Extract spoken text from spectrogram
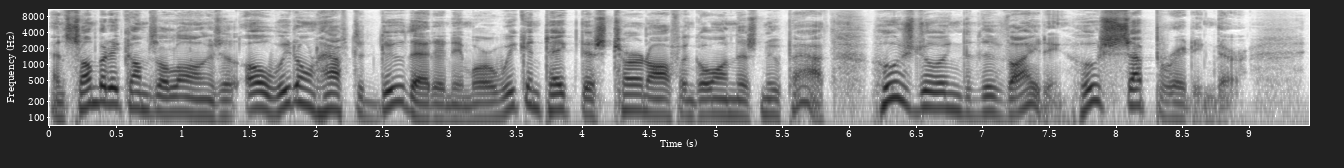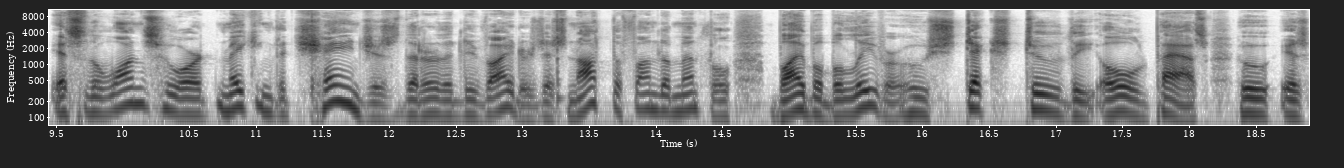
and somebody comes along and says, Oh, we don't have to do that anymore. We can take this turn off and go on this new path. Who's doing the dividing? Who's separating there? It's the ones who are making the changes that are the dividers. It's not the fundamental Bible believer who sticks to the old path, who is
